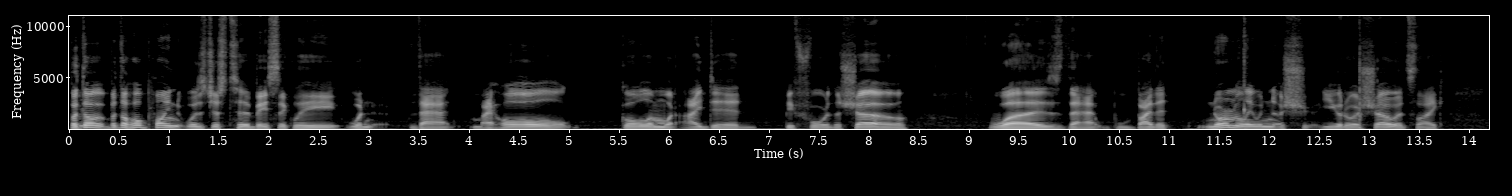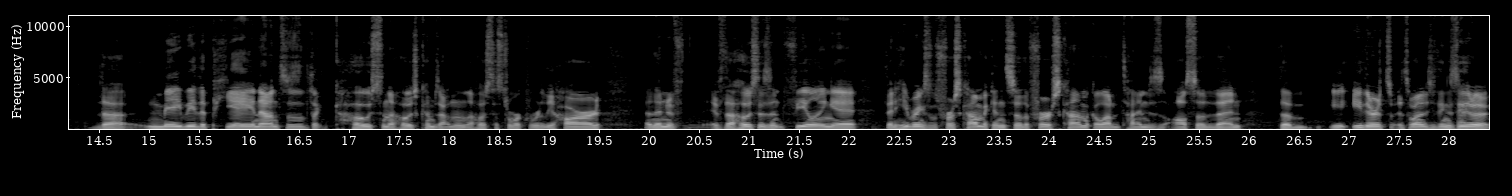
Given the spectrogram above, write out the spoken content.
But the but the whole point was just to basically when that my whole goal and what I did before the show was that by the normally when a sh- you go to a show, it's like the maybe the PA announces the host, and the host comes out, and then the host has to work really hard, and then if if the host isn't feeling it, then he brings the first comic, and so the first comic a lot of times is also then the e- either it's it's one of two things. Either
